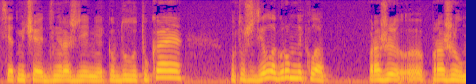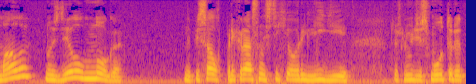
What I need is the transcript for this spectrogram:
все отмечают день рождения Габдулы Тукая, он тоже сделал огромный вклад. Прожил, э, прожил мало, но сделал много. Написал прекрасные стихи о религии. То есть люди смотрят,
